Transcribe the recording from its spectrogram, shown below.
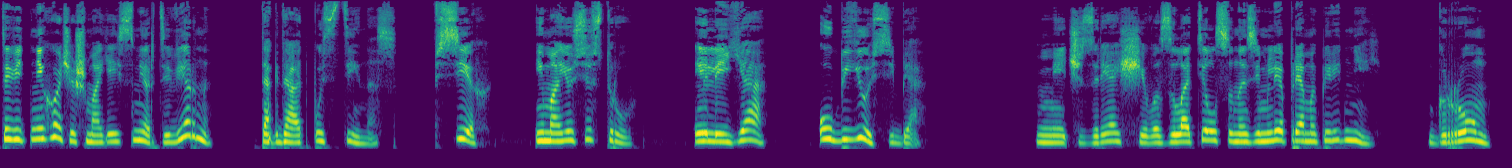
«Ты ведь не хочешь моей смерти, верно? Тогда отпусти нас. Всех, и мою сестру, или я убью себя. Меч зрящего золотился на земле прямо перед ней. Гром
